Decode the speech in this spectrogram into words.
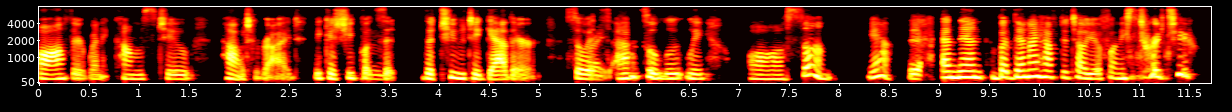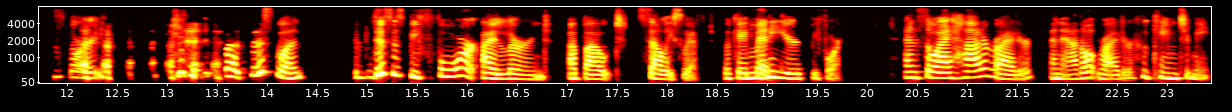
author when it comes to how to ride because she puts mm. it the two together so it's absolutely awesome. Yeah. Yeah. And then, but then I have to tell you a funny story too. Sorry. but this one, this is before I learned about Sally Swift. Okay. Many right. years before. And so I had a rider, an adult rider, who came to me.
